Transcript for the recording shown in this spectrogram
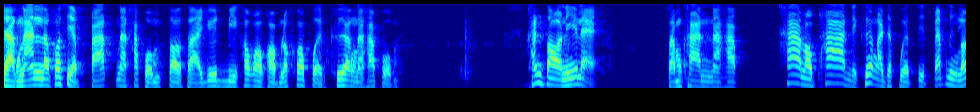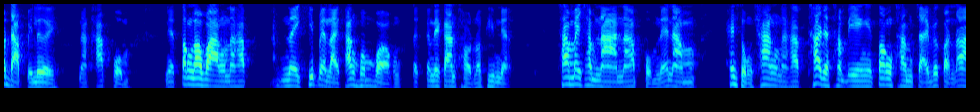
จากนั้นเราก็เสียบปลั๊กนะครับผมต่อสาย USB เข้ากับคอมแล้วก็เปิดเครื่องนะครับผม ขั้นตอนนี้แหละสำคัญนะครับ ถ้าเราพลาดเนี่ยเครื่องอาจจะเปิดติดแป๊บหนึ่งแล้วดับไปเลยนะครับ ผมเนี่ยต้องระวังนะครับ ในคลิปหลาย ๆ ครั้งผมบอกในการถอดหัวพิมพ์เนี่ยถ้าไม่ชำนาญนะครับ ผมแนะนำให้ส่งช่างนะครับ ถ้าจะทำเองต้องทำใจไว้ก่อนว่า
